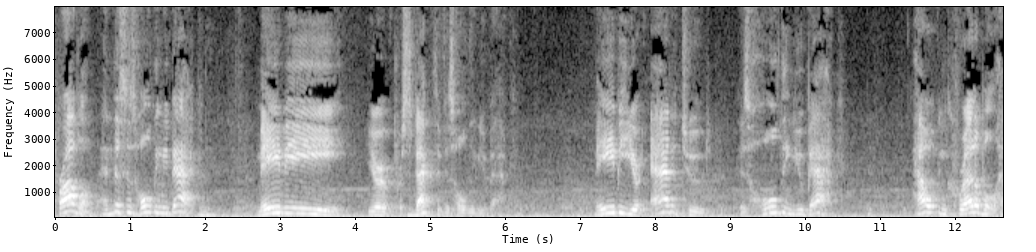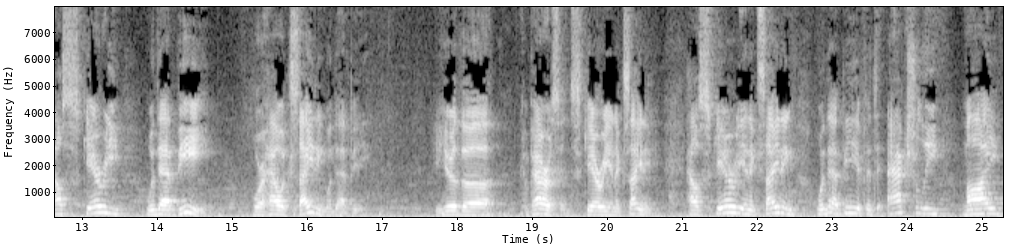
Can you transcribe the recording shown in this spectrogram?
problem, and this is holding me back. Maybe your perspective is holding you back. Maybe your attitude is holding you back. How incredible, how scary would that be? Or how exciting would that be? You hear the comparison scary and exciting. How scary and exciting would that be if it's actually my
